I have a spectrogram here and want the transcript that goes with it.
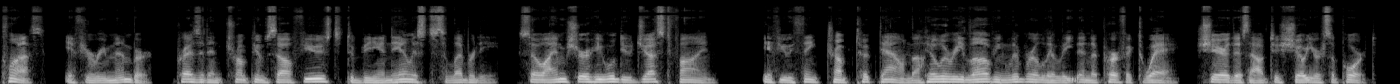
Plus, if you remember, President Trump himself used to be an A-list celebrity, so I'm sure he will do just fine. If you think Trump took down the Hillary-loving liberal elite in the perfect way, share this out to show your support.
